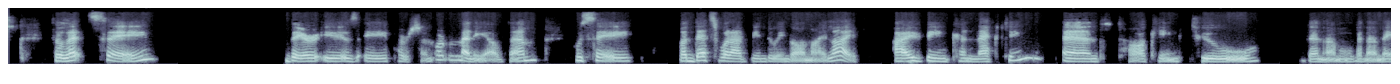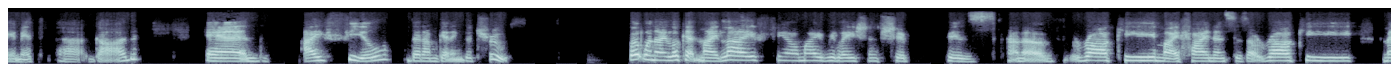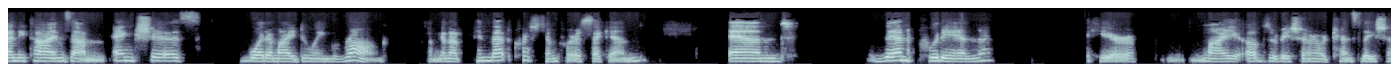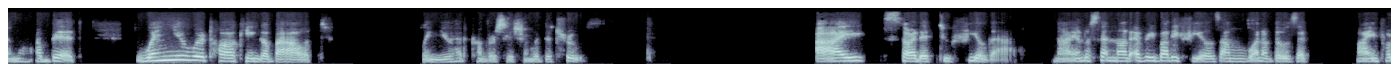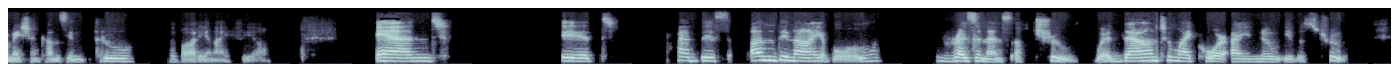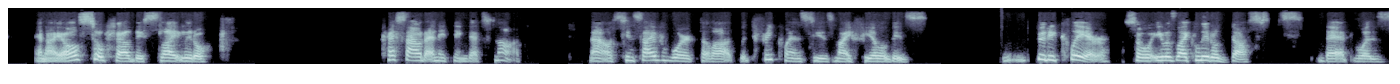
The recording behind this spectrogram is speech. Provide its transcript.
So let's say there is a person or many of them who say but that's what i've been doing all my life i've been connecting and talking to then i'm going to name it uh, god and I feel that I'm getting the truth. But when I look at my life, you know, my relationship is kind of rocky, my finances are rocky. Many times I'm anxious. What am I doing wrong? I'm going to pin that question for a second and then put in here my observation or translation a bit. When you were talking about when you had conversation with the truth. I started to feel that. Now I understand not everybody feels. I'm one of those that my information comes in through the body and I feel. And it had this undeniable resonance of truth where down to my core I knew it was true. And I also felt this slight little press out anything that's not. Now, since I've worked a lot with frequencies, my field is pretty clear. So it was like little dusts that was,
